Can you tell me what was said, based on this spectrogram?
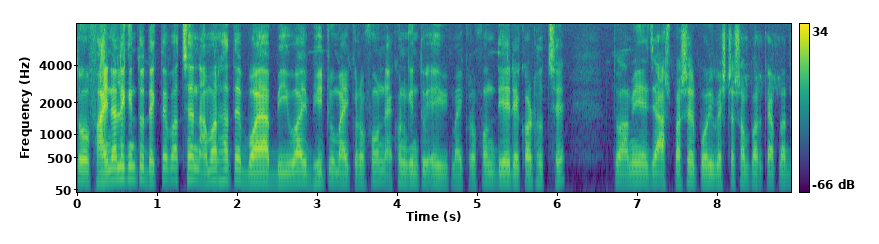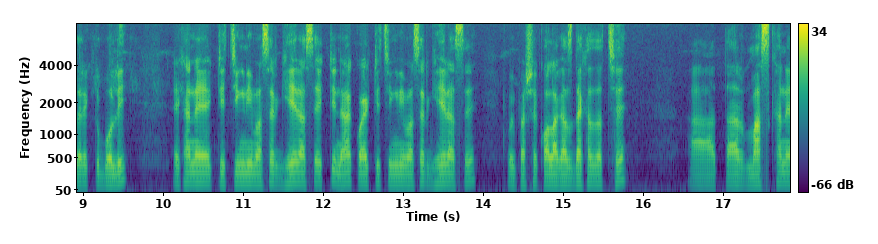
তো ফাইনালি কিন্তু দেখতে পাচ্ছেন আমার হাতে বয়া বিওয়াই ভি টু মাইক্রোফোন এখন কিন্তু এই মাইক্রোফোন দিয়ে রেকর্ড হচ্ছে। তো আমি এই যে আশপাশের পরিবেশটা সম্পর্কে আপনাদের একটু বলি এখানে একটি চিংড়ি মাছের ঘের আছে একটি না, কয়েকটি চিংড়ি মাছের ঘের আছে। ওই পাশে কলা গাছ দেখা যাচ্ছে। আর তার মাঝখানে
